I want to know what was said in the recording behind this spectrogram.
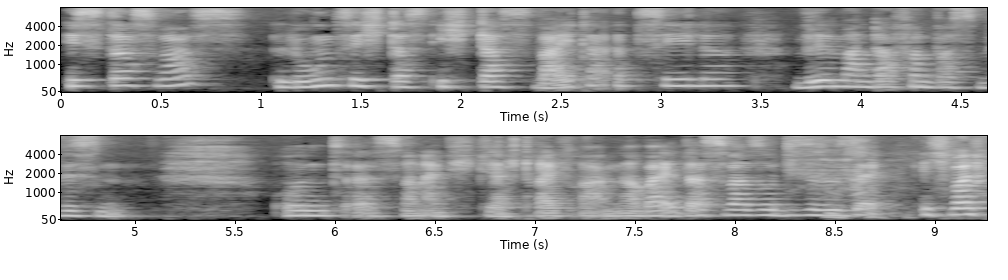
ist das was? Lohnt sich, dass ich das weitererzähle? Will man davon was wissen? Und äh, es waren eigentlich gleich drei Fragen, aber das war so diese, ich wollte,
